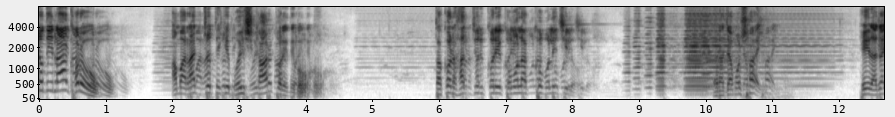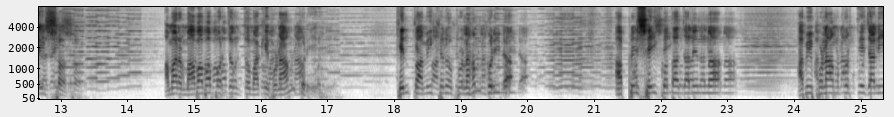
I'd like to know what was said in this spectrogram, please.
যদি না করো আমার রাজ্য থেকে বহিষ্কার করে দেব। তখন হাজুর করে কমলাক্ষ বলেছিল রাজা মশাই হে রাজা ঈশ্বর আমার মা বাবা পর্যন্ত মাকে প্রণাম করে। কিন্তু আমি কেন প্রণাম করি না? আপনি সেই কথা জানেন না। আমি প্রণাম করতে জানি।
